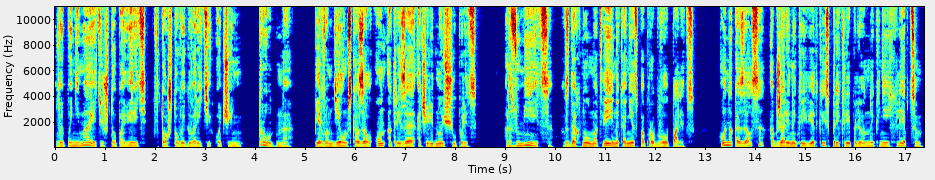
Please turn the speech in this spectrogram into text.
вы понимаете, что поверить в то, что вы говорите, очень трудно», — первым делом сказал он, отрезая очередной щупалец. «Разумеется», — вздохнул Матвей и, наконец, попробовал палец. Он оказался обжаренной креветкой с прикрепленной к ней хлебцем,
